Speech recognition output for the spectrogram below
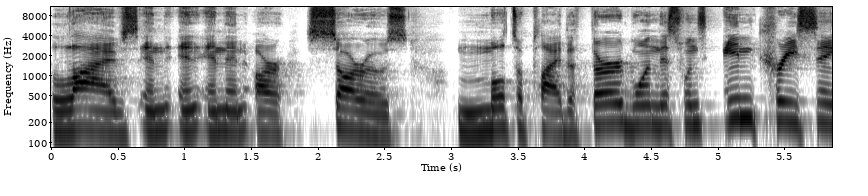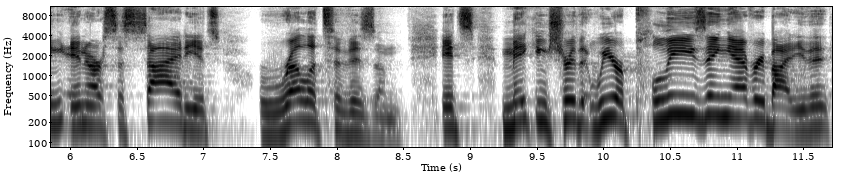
lives and, and, and then our sorrows multiply. The third one, this one's increasing in our society. It's relativism. It's making sure that we are pleasing everybody, that,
